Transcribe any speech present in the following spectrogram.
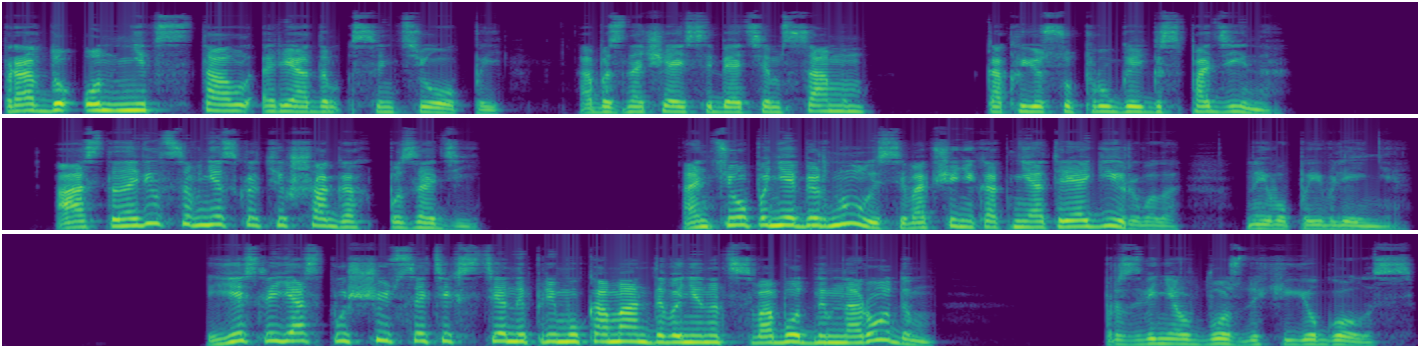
Правда, он не встал рядом с Антиопой, обозначая себя тем самым, как ее супруга и господина, а остановился в нескольких шагах позади. Антиопа не обернулась и вообще никак не отреагировала на его появление. «Если я спущусь с этих стен и приму командование над свободным народом», — прозвенел в воздухе ее голос,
